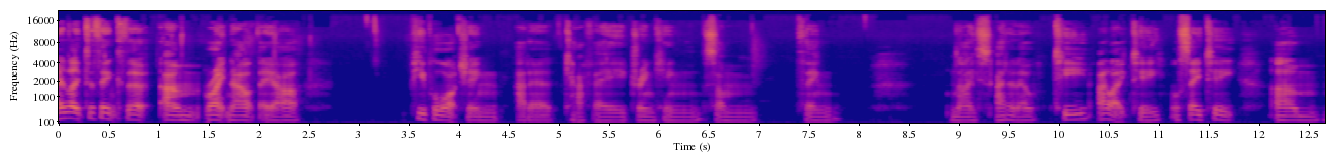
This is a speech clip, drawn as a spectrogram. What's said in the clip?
I like to think that um, right now they are people watching at a cafe drinking something nice. I don't know, tea. I like tea. We'll say tea. Um,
